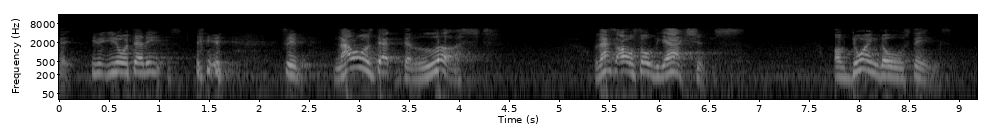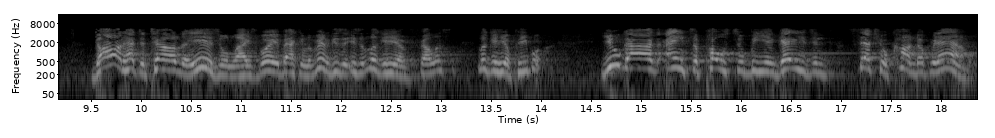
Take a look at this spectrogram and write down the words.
is? You know what that is? See, not only is that the lust, but that's also the actions of doing those things. God had to tell the Israelites way back in Leviticus, he said, look at here, fellas, look at here, people. You guys ain't supposed to be engaged in sexual conduct with animals.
